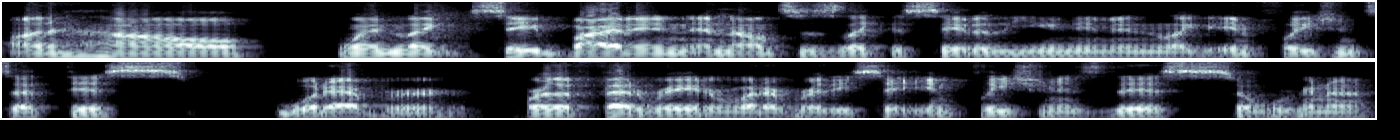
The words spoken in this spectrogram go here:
on how when like say Biden announces like the State of the Union and like inflation's at this whatever or the Fed rate or whatever they say inflation is this, so we're gonna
